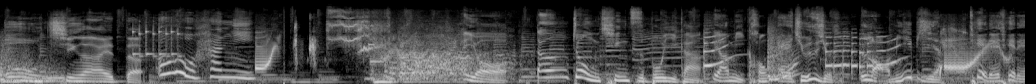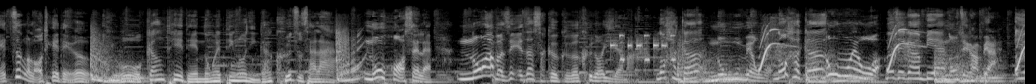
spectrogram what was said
哦，亲爱的。哦，Honey。哎呦，当众亲自播一讲，不要面孔。哎，就是就是，老面皮，太太太太，真的老太太哦。哎呦，刚太太，侬还盯牢人家看做啥啦？侬好噻嘞，侬也不是一直直勾勾的看到伊的嘛？侬瞎讲，侬污蔑我，侬瞎讲，侬污蔑我。侬在讲边，侬再讲遍。哎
